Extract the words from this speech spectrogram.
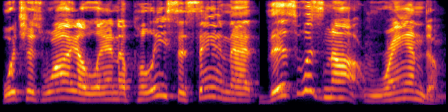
Which is why Atlanta police is saying that this was not random.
